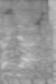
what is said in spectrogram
Take that!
